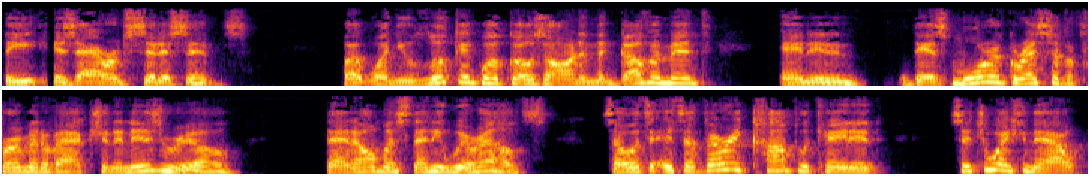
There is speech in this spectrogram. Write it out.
the his Arab citizens. But when you look at what goes on in the government and in there's more aggressive affirmative action in Israel than almost anywhere else. So it's it's a very complicated situation. Now,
